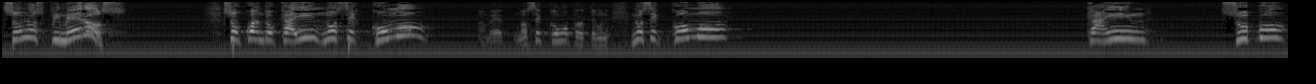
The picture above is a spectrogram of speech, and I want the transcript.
Son los primeros. So cuando Caín, no sé cómo, a ver, no sé cómo, pero tengo una, no sé cómo Caín supo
